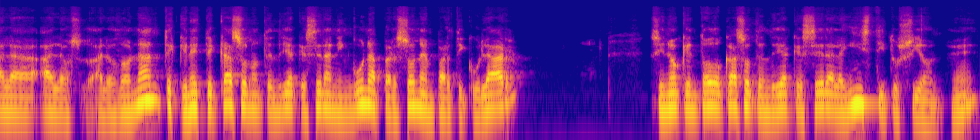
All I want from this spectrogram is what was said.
a, los, donantes, que en este caso no tendría que ser a ninguna persona en particular, sino que en todo caso tendría que ser a la institución. ¿eh?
